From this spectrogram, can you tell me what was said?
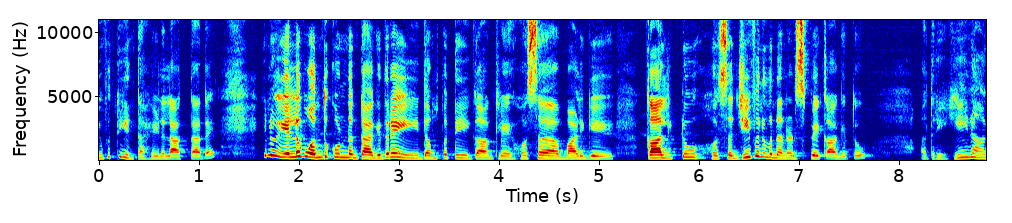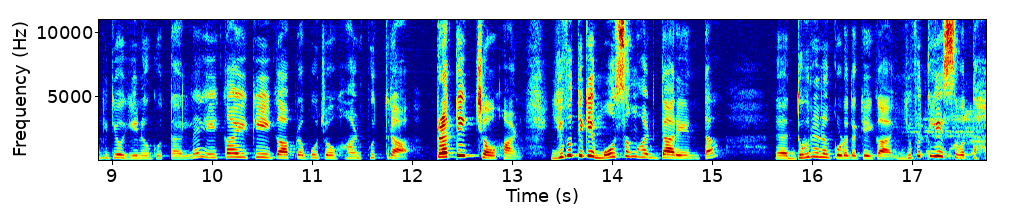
ಯುವತಿ ಅಂತ ಹೇಳಲಾಗ್ತಾ ಇದೆ. ಇನ್ನು ಎಲ್ಲವೂ ಅಂದುಕೊಂಡಂತಾಗಿದ್ರೆ ಈ ದಂಪತಿ ಈಗಾಗಲೇ ಹೊಸ ಬಾಳಿಗೆ ಕಾಲಿಟ್ಟು ಹೊಸ ಜೀವನವನ್ನು ನಡೆಸಬೇಕಾಗಿತ್ತು. ಆದರೆ ಏನಾಗಿದೆಯೋ ಏನೋ ಗೊತ್ತಾಗಿಲ್ಲ ಏಕಾಏಕಿ ಈಗ ಪ್ರಭು ಚೌಹಾಣ್ ಪುತ್ರ ಪ್ರತೀಕ್ ಚೌಹಾಣ್ ಯುವತಿಗೆ ಮೋಸ ಮಾಡಿದ್ದಾರೆ ಅಂತ ದೂರನ ಕೊಡೋದಕ್ಕೆ ಈಗ ಯುವತಿಯೇ ಸ್ವತಃ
